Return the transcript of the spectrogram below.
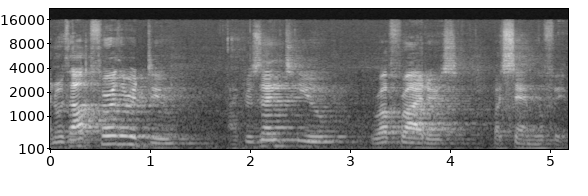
And without further ado, I present to you Rough Riders by Samuel Faber.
